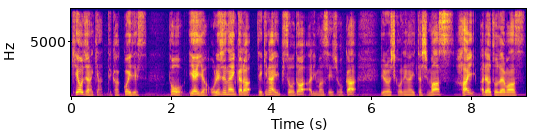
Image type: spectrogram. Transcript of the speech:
KO じゃなきゃってかっこいいです。といやいや俺じゃないから的なエピソードはありますでしょうか？よろしくお願いいたします。はいありがとうございます。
